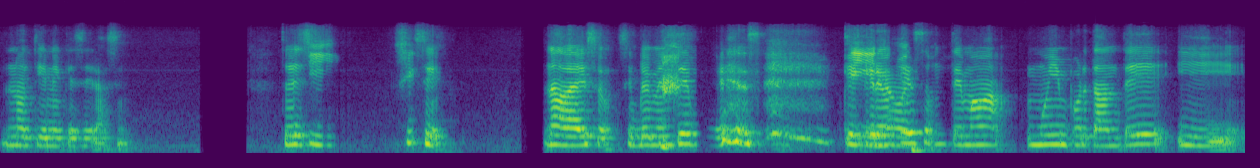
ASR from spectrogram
No tiene que ser así. Entonces, sí. sí. Nada, eso, simplemente pues que creo que es un tema muy importante y,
